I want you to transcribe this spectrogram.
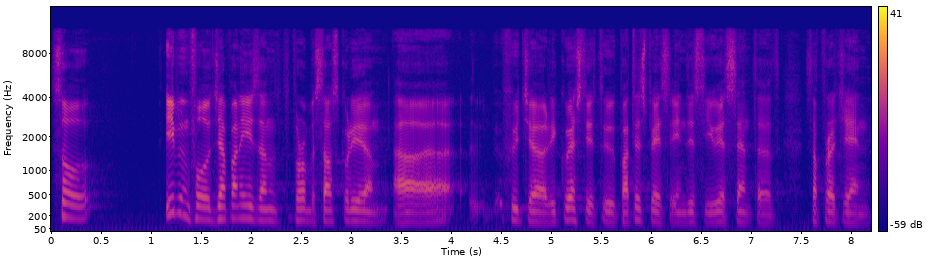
So even for Japanese and probably South Korean, uh, which are requested to participate in this US-centered supply chain,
